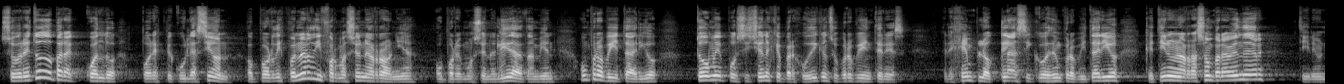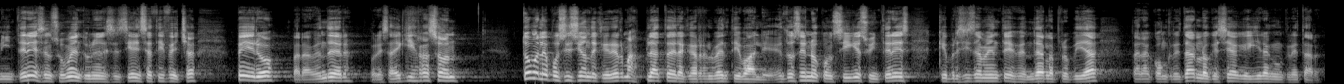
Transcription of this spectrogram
Sobre todo para cuando, por especulación o por disponer de información errónea, o por emocionalidad también, un propietario tome posiciones que perjudiquen su propio interés. El ejemplo clásico es de un propietario que tiene una razón para vender, tiene un interés en su mente, una necesidad insatisfecha, pero para vender, por esa X razón, toma la posición de querer más plata de la que realmente vale. Entonces no consigue su interés, que precisamente es vender la propiedad para concretar lo que sea que quiera concretar.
